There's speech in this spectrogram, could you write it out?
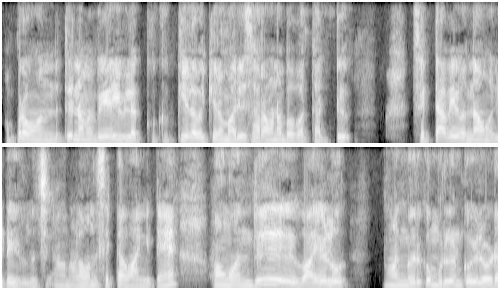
அப்புறம் வந்துட்டு நம்ம வேல் விளக்குக்கு கீழே வைக்கிற மாதிரி சரவணபவ தட்டு செட்டாவே வந்து அவங்க கிட்ட இருந்துச்சு. அதனால வந்து செட்டா வாங்கிட்டேன். அவங்க வந்து வயலூர் அங்கே இருக்க முருகன் கோயிலோட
